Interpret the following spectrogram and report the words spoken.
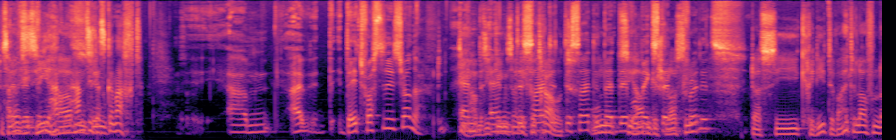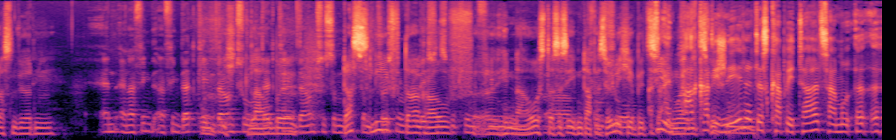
Das heißt, wie haben Sie das gemacht? Um, I, they trusted each other. Die and, haben sich gegenseitig vertraut. und sie haben beschlossen, dass sie Kredite weiterlaufen lassen würden. Und ich glaube, das lief darauf äh, hinaus, dass es eben da persönliche Beziehungen also ein paar Kardinäle des Kapitals haben, äh, äh,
